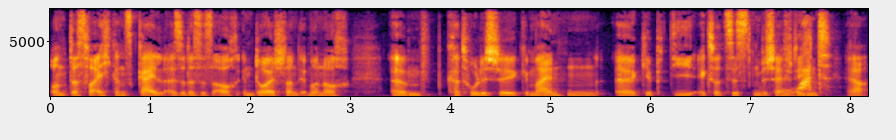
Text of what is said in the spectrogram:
Und das war echt ganz geil. Also, dass es auch in Deutschland immer noch ähm, katholische Gemeinden äh, gibt, die Exorzisten beschäftigen. What? Ja.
